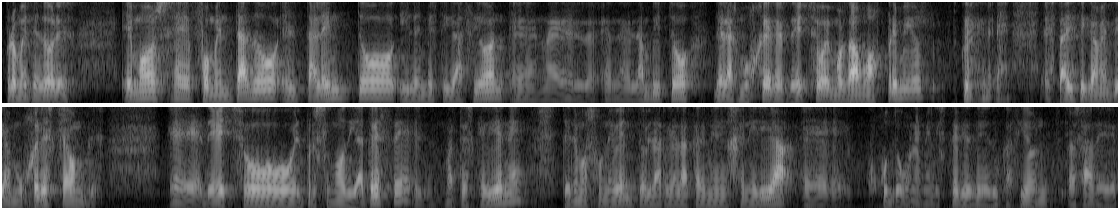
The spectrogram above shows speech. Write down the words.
prometedores. Hemos eh, fomentado el talento y la investigación en el, ámbito de las mujeres. De hecho, hemos dado más premios estadísticamente a mujeres que a hombres. Eh, de hecho, el próximo día 13, el martes que viene, tenemos un evento en la Real Academia de Ingeniería eh, junto con el Ministerio de Educación, o sea, de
